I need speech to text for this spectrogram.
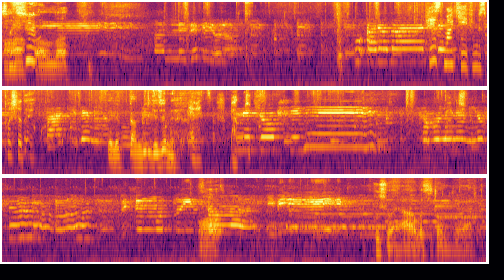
Çalışıyor. Allah. Halledemiyorum. Bu aralar Resmen keyfimiz paşada yok. Felekten bir gece mi? Evet. Bak insanlar gibi. Kuş o ya. Basit oldu ya.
